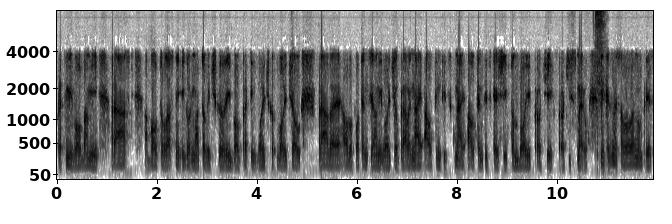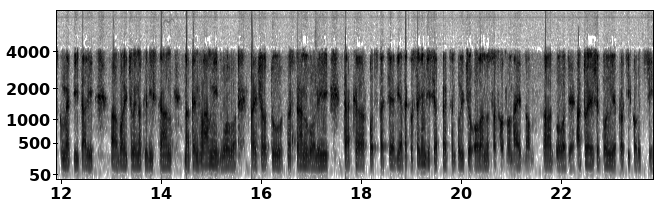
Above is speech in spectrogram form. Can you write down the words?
pred tými voľbami rásť a bol to vlastne Igor Matovič, ktorý bol pre tých voličko, voličov práve, alebo potenciálnych voličov práve najautentick, najautentickejší v tom boji proti, proti smeru. My keď sme sa vo voľnom prieskume pýtali uh, voličov jednotlivých strán na ten hlavný dôvod, prečo tú stranu volili, tak uh, v podstate viac ako 70% voličov Olano sa shodlo na jednom uh, dôvode a to je, že bojuje proti korupcii.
